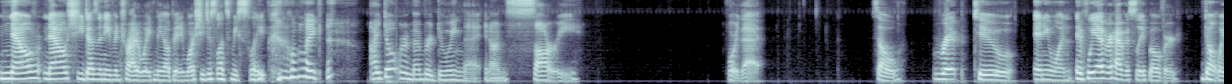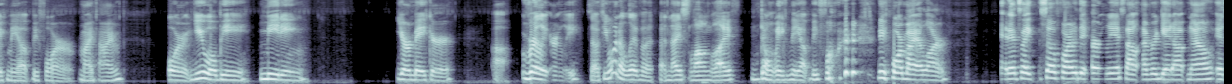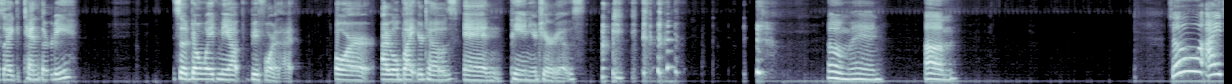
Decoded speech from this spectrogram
now now she doesn't even try to wake me up anymore. She just lets me sleep. And I'm like, I don't remember doing that, and I'm sorry for that. So, rip to anyone. If we ever have a sleepover, don't wake me up before my time, or you will be meeting your maker uh, really early. So, if you want to live a, a nice long life, don't wake me up before before my alarm. And it's like so far the earliest I'll ever get up now is like 10:30. So don't wake me up before that. Or I will bite your toes and pee in your Cheerios. oh man. Um So I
